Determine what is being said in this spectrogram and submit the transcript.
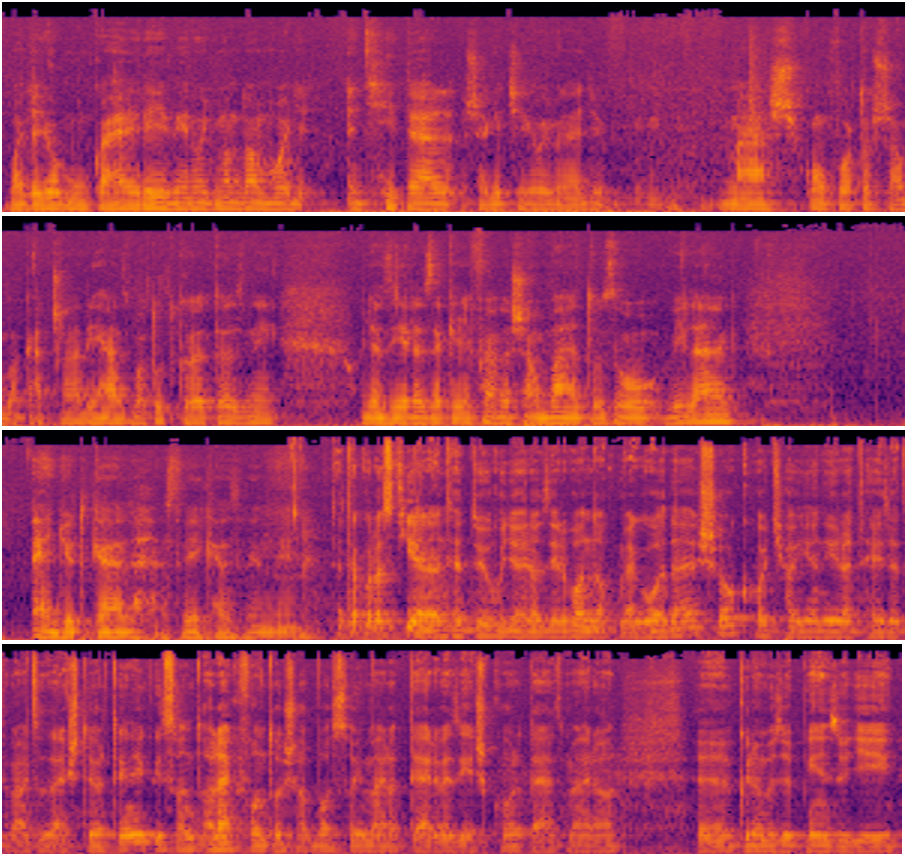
vagy a jobb munkahely révén úgy mondom, hogy egy hitel segítsége, vagy egy más, komfortosabb, akár családi házba tud költözni, hogy azért ezek egy folyamatosan változó világ, együtt kell ezt véghez vinni. Tehát akkor az kijelenthető, hogy erre azért vannak megoldások, hogyha ilyen élethelyzetváltozás történik, viszont a legfontosabb az, hogy már a tervezéskor, tehát már a különböző pénzügyi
